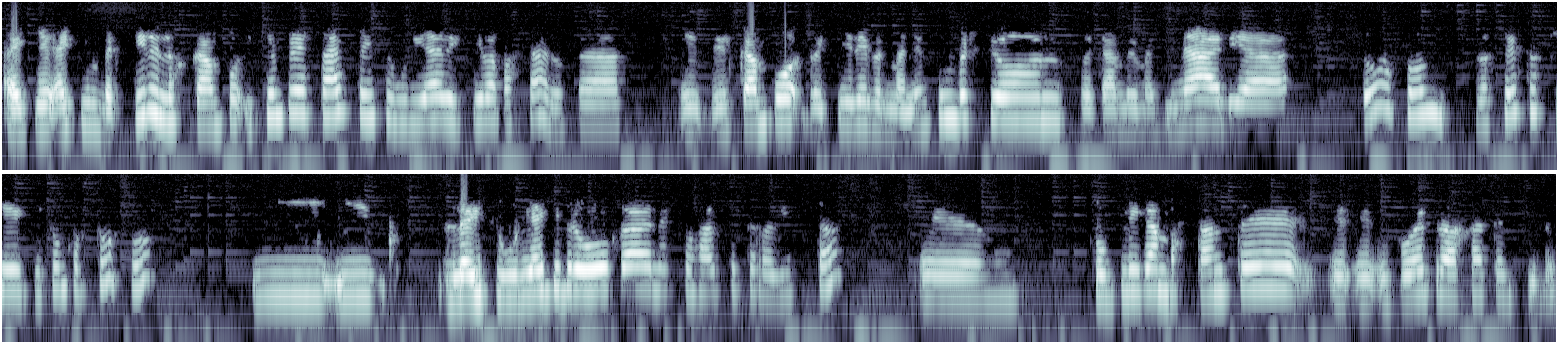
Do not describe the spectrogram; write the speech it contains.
hay que, hay que invertir en los campos y siempre está esta inseguridad de qué va a pasar. O sea, el, campo requiere permanente inversión, recambio de maquinaria, todos son procesos que, que son costosos y, y la inseguridad que provocan estos actos terroristas eh, complican bastante eh, eh, el, poder trabajar tranquilo.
